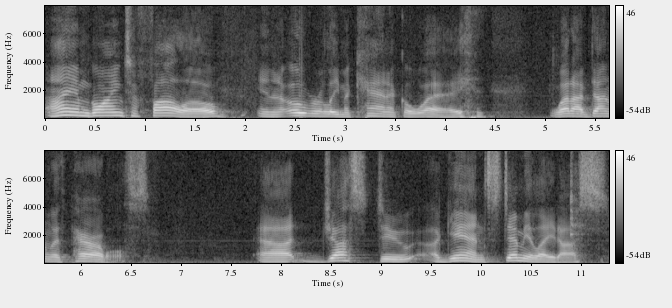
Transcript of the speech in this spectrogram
I am going to follow, in an overly mechanical way, what I've done with parables, uh, just to, again, stimulate us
